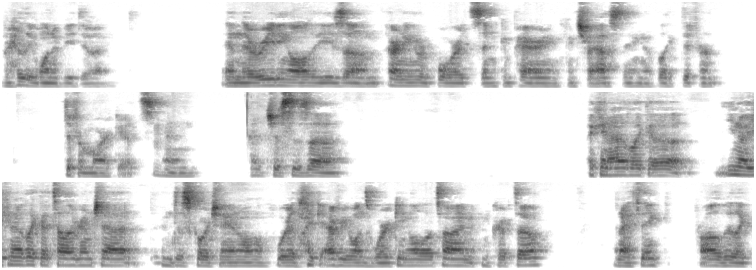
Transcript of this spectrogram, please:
really want to be doing. And they're reading all these um, earning reports and comparing and contrasting of like different different markets. Mm-hmm. And it just is a I can have like a you know, you can have like a Telegram chat and Discord channel where like everyone's working all the time in crypto. And I think probably like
